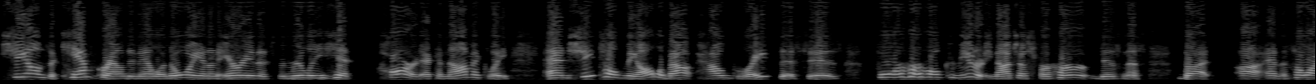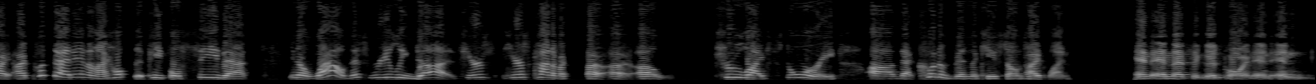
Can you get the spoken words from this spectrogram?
she owns a campground in Illinois in an area that's been really hit hard economically, and she told me all about how great this is for her whole community, not just for her business, but uh, and so I, I put that in, and I hope that people see that you know, wow, this really does. Here's here's kind of a, a, a true life story uh, that could have been the Keystone Pipeline. And and that's a good point. And and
